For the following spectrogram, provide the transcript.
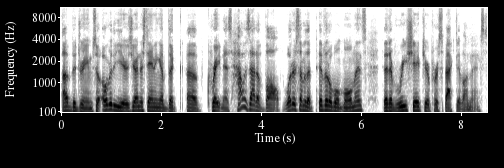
of the dream. So over the years, your understanding of the of greatness, how has that evolved? What are some of the pivotal moments that have reshaped your perspective on this?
